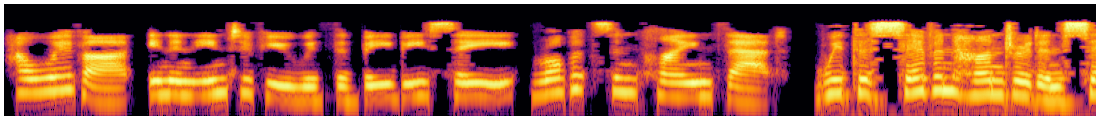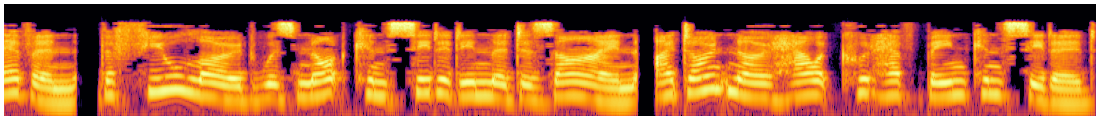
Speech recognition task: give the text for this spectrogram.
However, in an interview with the BBC, Robertson claimed that, With the 707, the fuel load was not considered in the design, I don't know how it could have been considered.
